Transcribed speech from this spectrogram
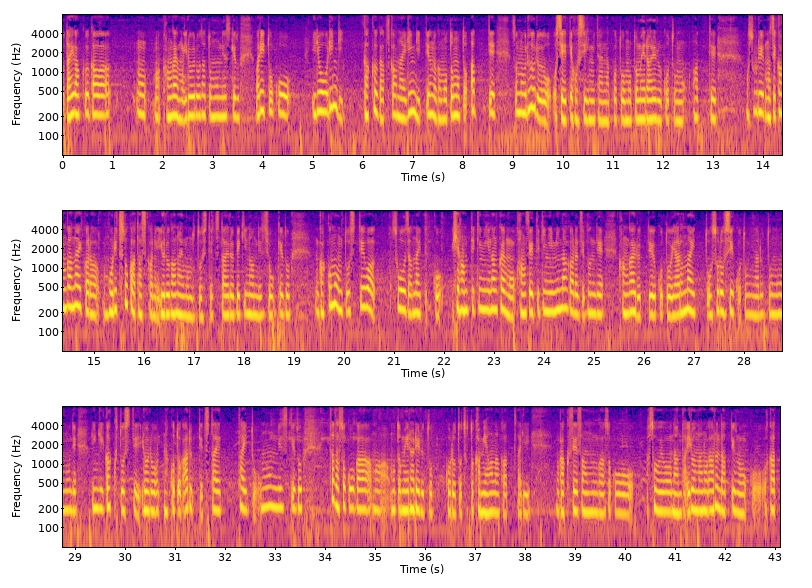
大学側の、まあ、考えもいろいろだと思うんですけど割とこう医療倫理学がつかない倫理っていうのがもともとあってそのルールを教えてほしいみたいなことを求められることもあってそれ、まあ、時間がないから法律とかは確かに揺るがないものとして伝えるべきなんでしょうけど学問としてはそうじゃないってこう批判的に何回も反省的に見ながら自分で考えるっていうことをやらないと恐ろしいことになると思うので倫理学としていろいろなことがあるって伝えたいと思うんですけどただそこがまあ求められるところとちょっと噛み合わなかったり学生さんがそこをそういうなんだいろんなのがあるんだっていうのをこう分かっ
